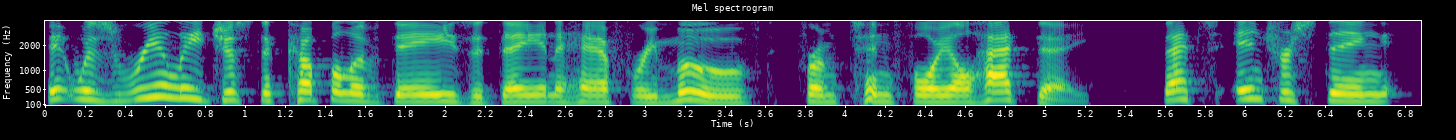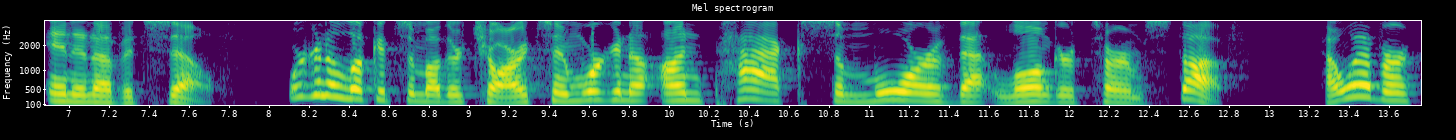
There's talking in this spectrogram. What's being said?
It was really just a couple of days, a day and a half removed from tinfoil hat day. That's interesting in and of itself. We're going to look at some other charts and we're going to unpack some more of that longer term stuff. However,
